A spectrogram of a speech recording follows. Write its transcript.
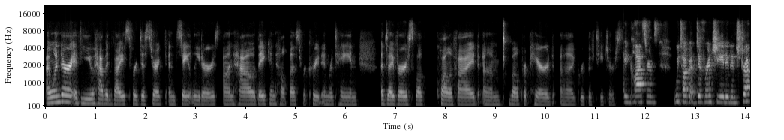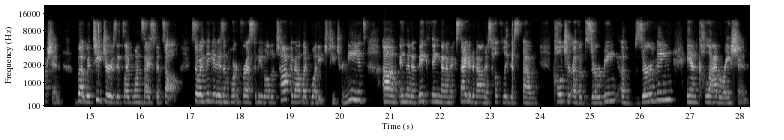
I wonder if you have advice for district and state leaders on how they can help us recruit and retain a diverse, well qualified, um, well prepared uh, group of teachers. In classrooms, we talk about differentiated instruction, but with teachers, it's like one size fits all. So I think it is important for us to be able to talk about like what each teacher needs. Um, and then a big thing that I'm excited about is hopefully this um, culture of observing, observing and collaboration.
